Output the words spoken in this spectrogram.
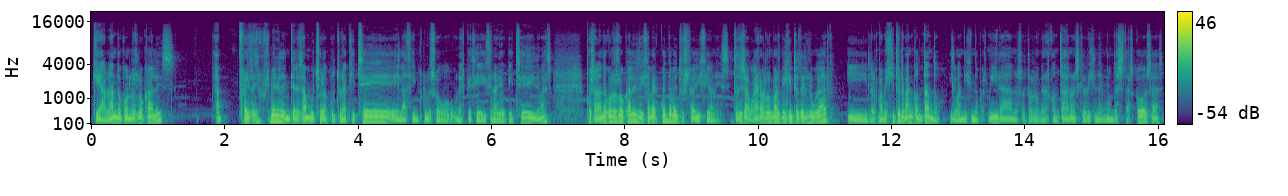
que hablando con los locales, Francisco Jiménez le interesa mucho la cultura quiché, él hace incluso una especie de diccionario quiché y demás, pues hablando con los locales le dice, a ver, cuéntame tus tradiciones. Entonces agarra a los más viejitos del lugar y los más viejitos le van contando, y le van diciendo, pues mira, nosotros lo que nos contaron es que el origen del mundo es estas cosas.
